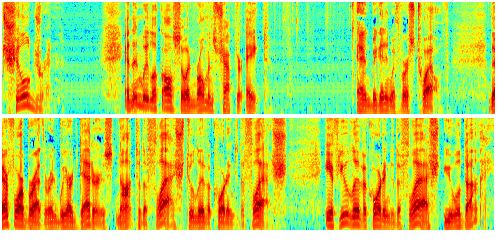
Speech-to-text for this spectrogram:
children. And then we look also in Romans chapter 8 and beginning with verse 12. Therefore, brethren, we are debtors not to the flesh to live according to the flesh. If you live according to the flesh, you will die.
